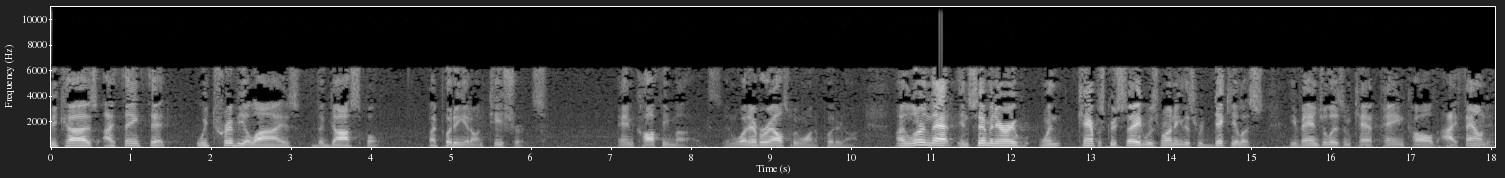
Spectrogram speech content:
because I think that we trivialize the gospel by putting it on t-shirts and coffee mugs and whatever else we want to put it on. I learned that in seminary when Campus Crusade was running this ridiculous evangelism campaign called I Found It.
